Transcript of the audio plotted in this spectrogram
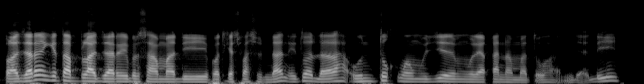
pelajaran yang kita pelajari bersama di podcast Pasundan itu adalah untuk memuji dan memuliakan nama Tuhan. Jadi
